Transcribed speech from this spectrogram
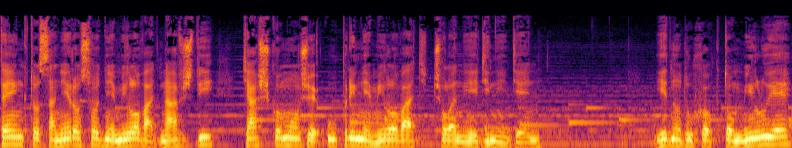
Ten, kto sa nerozhodne milovať navždy, ťažko môže úprimne milovať čo len jediný deň. Jednoducho, kto miluje,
